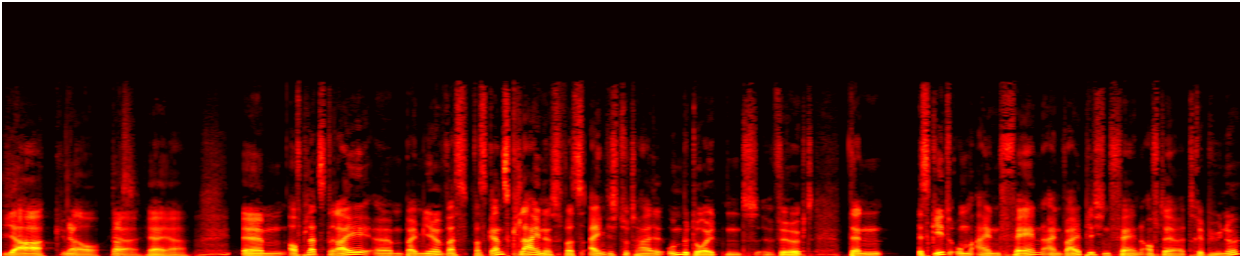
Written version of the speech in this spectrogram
Ja, genau. Ja, Ja, ja, ja. Ähm, auf Platz drei ähm, bei mir was was ganz Kleines, was eigentlich total unbedeutend wirkt, denn es geht um einen Fan, einen weiblichen Fan auf der Tribüne,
